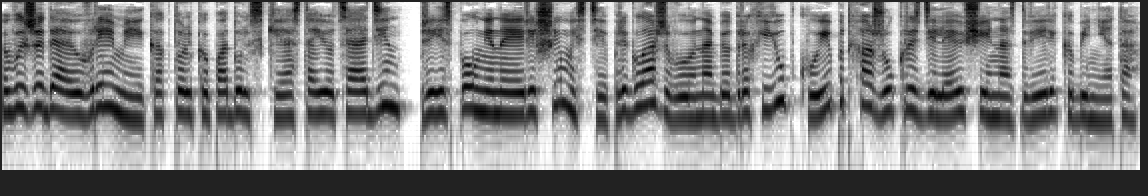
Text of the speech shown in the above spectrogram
Выжидаю время, и как только Подольский остается один, при исполненной решимости приглаживаю на бедрах юбку и подхожу к разделяющей нас двери кабинета.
